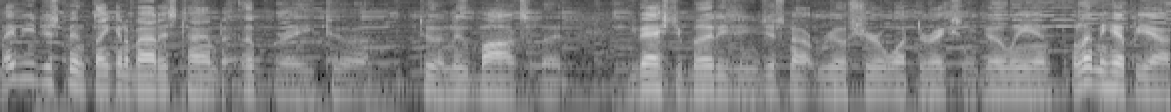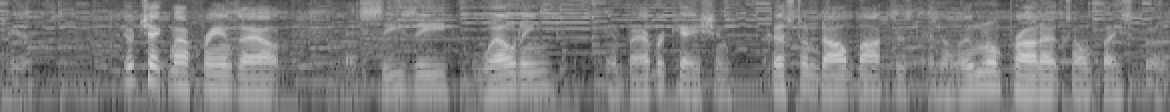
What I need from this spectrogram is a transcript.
Maybe you've just been thinking about it's time to upgrade to a to a new box, but you've asked your buddies and you're just not real sure what direction to go in. Well, let me help you out here. Go check my friends out at CZ Welding and Fabrication, custom dog boxes, and aluminum products on Facebook.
